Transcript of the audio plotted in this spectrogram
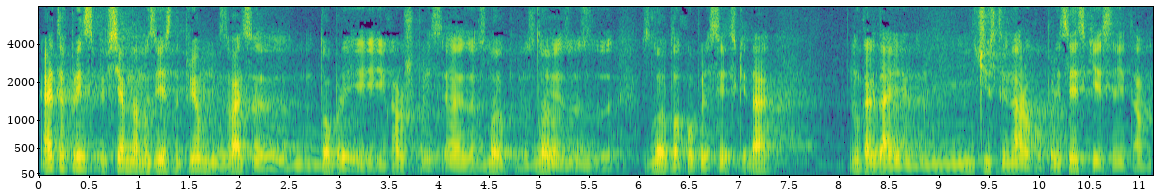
А это, в принципе, всем нам известный прием, называется добрый и хороший полицейский, э, злой, злой, злой и плохой полицейский, да. Ну, когда нечистые на руку полицейские, если они там,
